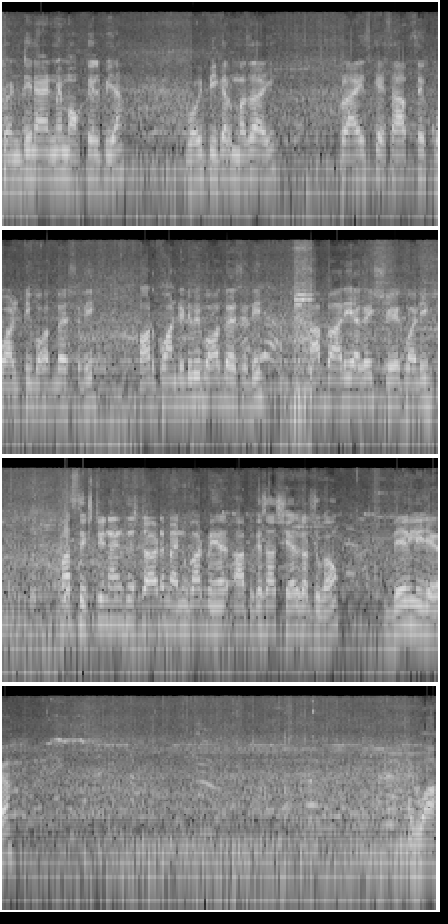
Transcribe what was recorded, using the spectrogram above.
ट्वेंटी नाइन में मॉकटेल पिया, वो भी पीकर मज़ा आई। प्राइस के हिसाब से क्वालिटी बहुत बेस्ट थी और क्वांटिटी भी बहुत बेस्ट थी। अब बारी आ गई शेक वाली। बस सिक्सटी नाइन से स्टार्ट है मेनू कार्ड मैं आपके साथ शेयर कर चुका हूँ। देख लीजिएगा। वाह।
